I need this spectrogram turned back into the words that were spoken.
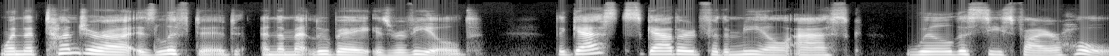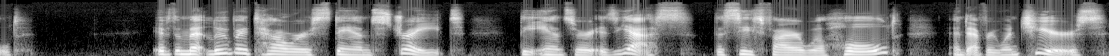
when the tanjura is lifted and the metlube is revealed, the guests gathered for the meal ask, Will the ceasefire hold? If the metlube tower stands straight, the answer is yes, the ceasefire will hold, and everyone cheers.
